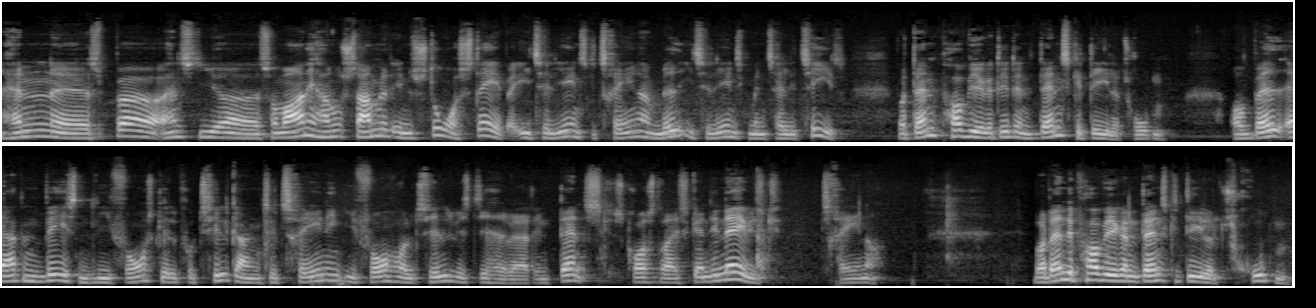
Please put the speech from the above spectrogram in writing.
han øh, spørger, han siger, Somani har nu samlet en stor stab af italienske trænere med italiensk mentalitet. Hvordan påvirker det den danske del af truppen? Og hvad er den væsentlige forskel på tilgangen til træning i forhold til, hvis det havde været en dansk, skråstreg skandinavisk træner? Hvordan det påvirker den danske del af truppen?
